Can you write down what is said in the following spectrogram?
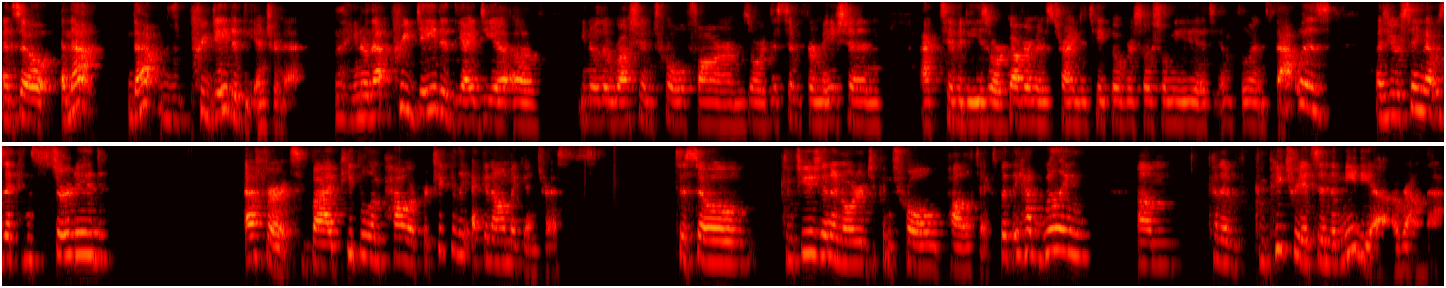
And so, and that that predated the internet. You know, that predated the idea of, you know, the Russian troll farms or disinformation activities or governments trying to take over social media to influence. That was, as you were saying, that was a concerted effort by people in power, particularly economic interests, to sow confusion in order to control politics. But they had willing um, kind of compatriots in the media around that.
